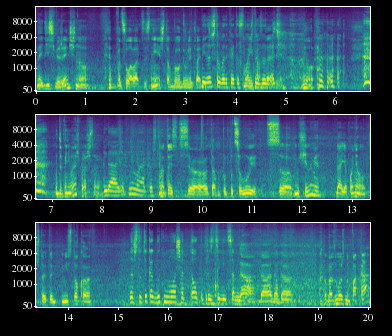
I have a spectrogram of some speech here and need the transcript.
найди себе женщину, поцеловаться с ней, чтобы удовлетворить. Не то, чтобы это какая-то сложная задача. Ну, ну, ты понимаешь, про что? Да, я понимаю, про что. Ну, то есть, э, там, поцелуи с мужчинами. Да, я понял, что это не столько... Но что ты как будто не можешь этот опыт разделить со мной. Да, да, да, да. Возможно, пока.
